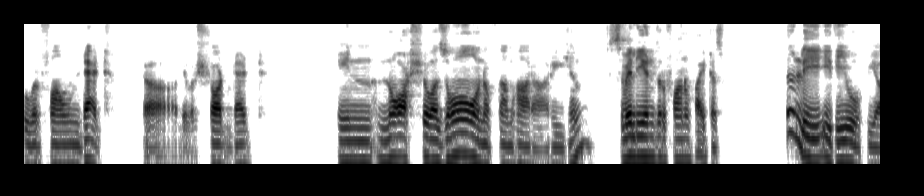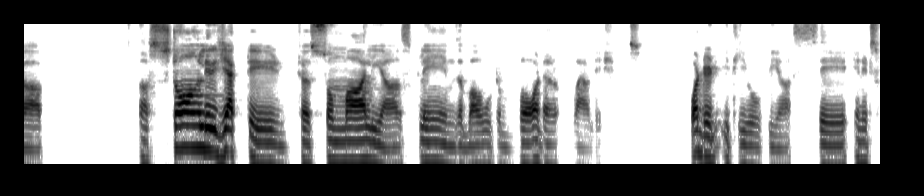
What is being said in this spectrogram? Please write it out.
who were found dead. Uh, they were shot dead in North Shewa zone of the Amhara region. Civilians or foreign fighters. Thirdly, Ethiopia uh, strongly rejected Somalia's claims about border violations. What did Ethiopia say in its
